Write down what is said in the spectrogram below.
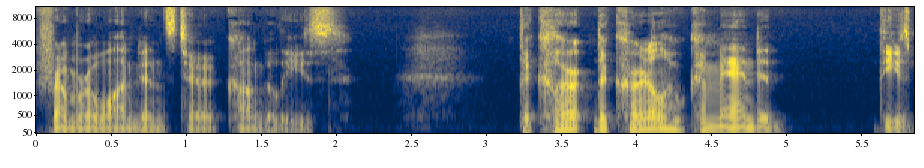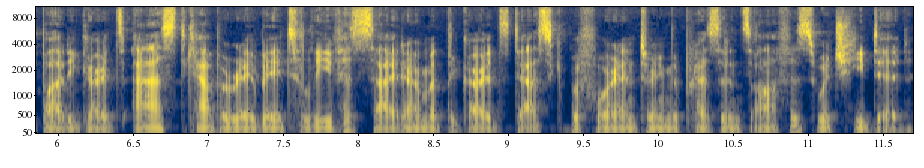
from Rwandans to Congolese. The, cur- the colonel who commanded these bodyguards asked Kabarebe to leave his sidearm at the guard's desk before entering the president's office, which he did.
